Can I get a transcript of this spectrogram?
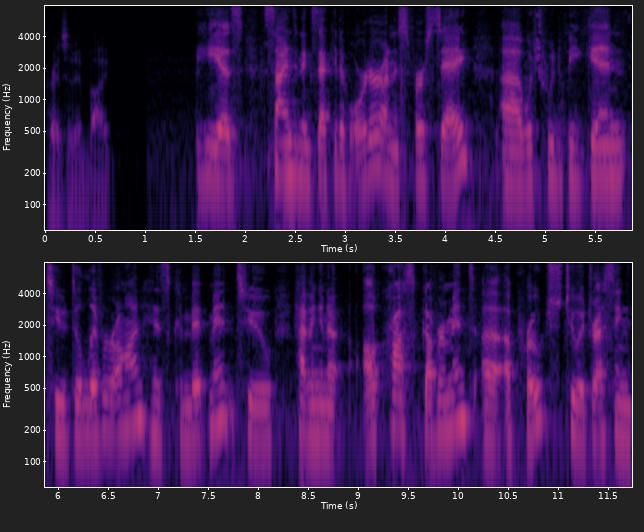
President Biden. He has signed an executive order on his first day, uh, which would begin to deliver on his commitment to having an uh, across government uh, approach to addressing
